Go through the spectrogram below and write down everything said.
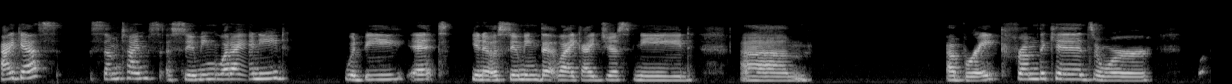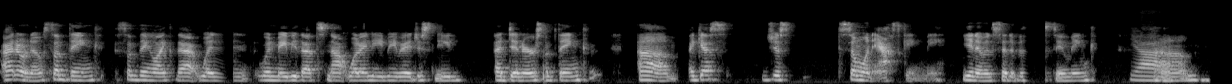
I guess sometimes assuming what I need would be it. You know, assuming that like I just need um, a break from the kids or I don't know something something like that. When when maybe that's not what I need. Maybe I just need a dinner or something um, I guess just someone asking me, you know, instead of assuming. Yeah. Um,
